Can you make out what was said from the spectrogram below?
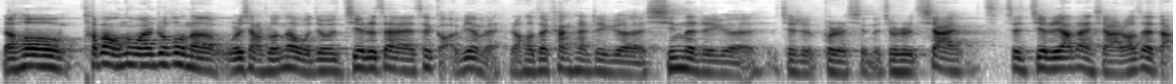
然后他帮我弄完之后呢，我是想说，那我就接着再再搞一遍呗，然后再看看这个新的这个，就是不是新的，就是下再接着压弹匣，然后再打，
